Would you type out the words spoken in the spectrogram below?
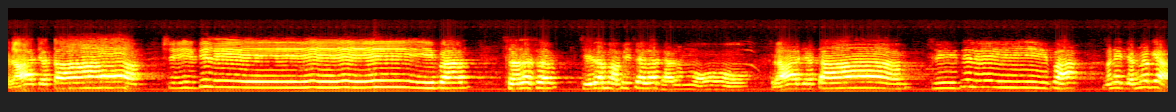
ರಾಜತಾ ಶ್ರೀ ದಿಲೀಪ ಸರಸ ಚಿರಂ ಅವಿಕಲ ಧರ್ಮೋ ರಾಜತಾಂ શ્રી દિલીપ મને જન્મ ગયા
